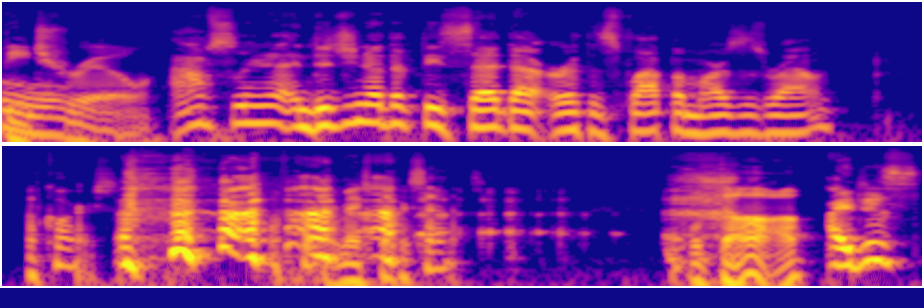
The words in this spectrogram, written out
be true. Absolutely not. And did you know that they said that Earth is flat but Mars is round? Of course. of course. It makes perfect sense. Well, duh. I just,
